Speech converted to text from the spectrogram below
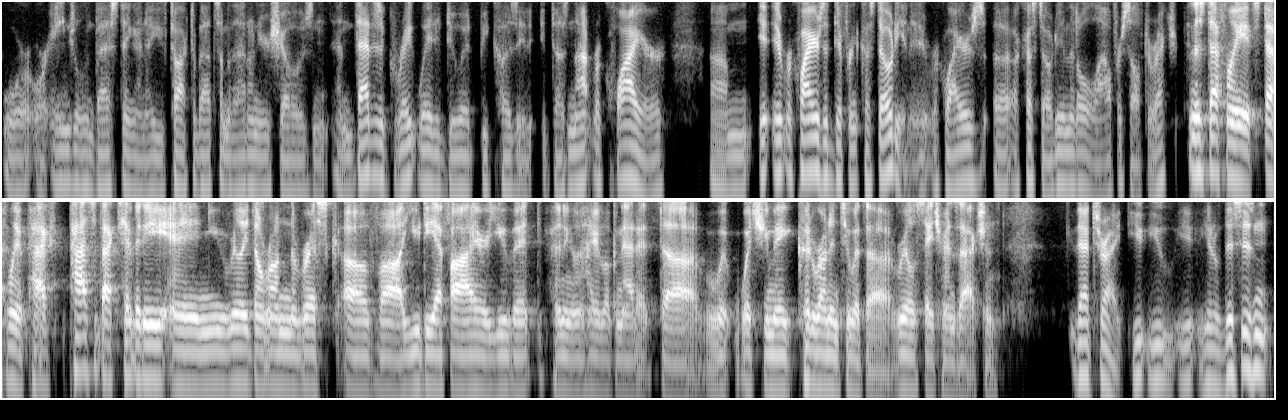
or or angel investing. I know you've talked about some of that on your shows, and and that is a great way to do it because it, it does not require um, it, it requires a different custodian. It requires a, a custodian that'll allow for self direction. And there's definitely it's definitely a pass- passive activity, and you really don't run the risk of uh, UDFI or UBIT, depending on how you're looking at it, uh, w- which you may could run into with a real estate transaction. That's right. You you you, you know this isn't.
